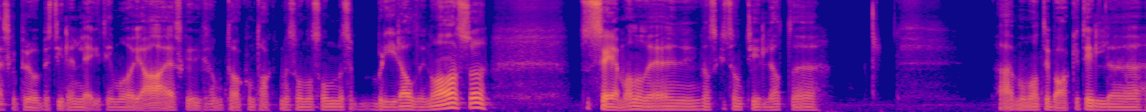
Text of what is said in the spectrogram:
jeg skal prøve å bestille en legetime, og ja, jeg skal liksom ta kontakt med sånn og sånn, men så blir det aldri noe av, så, så ser man, og det er ganske sånn tydelig, at uh, her må man tilbake til eh,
